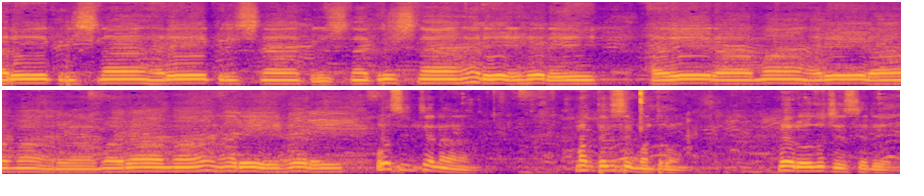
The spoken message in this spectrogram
హరే కృష్ణ హరే కృష్ణ కృష్ణ కృష్ణ హరే హరే. హరే రామ హరే రామ రామ రామ హరే హరే. ఓ సించన మాకు తెలుసు మంత్రం. మేము రోజు చేసేదే.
